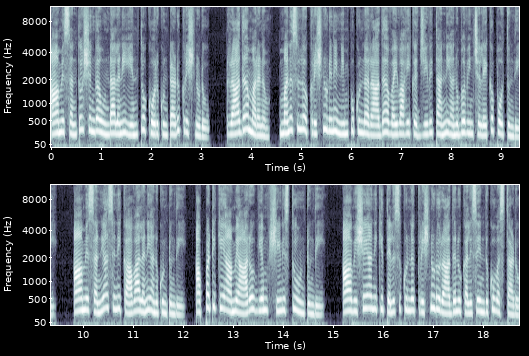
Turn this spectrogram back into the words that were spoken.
ఆమె సంతోషంగా ఉండాలని ఎంతో కోరుకుంటాడు కృష్ణుడు. రాధా మరణం. మనసులో కృష్ణుడిని నింపుకున్న రాధా వైవాహిక జీవితాన్ని అనుభవించలేకపోతుంది. ఆమె సన్యాసిని కావాలని అనుకుంటుంది. అప్పటికే ఆమె ఆరోగ్యం క్షీణిస్తూ ఉంటుంది. ఆ విషయానికి తెలుసుకున్న కృష్ణుడు రాధను కలిసేందుకు వస్తాడు.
